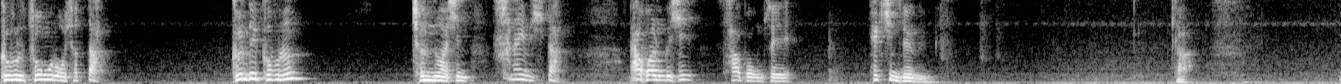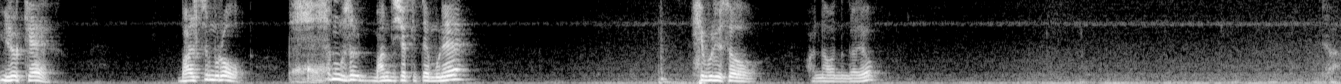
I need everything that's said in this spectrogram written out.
그분은 종으로 오셨다. 그런데 그분은 전능하신 하나님이시다. 라고 하는 것이 사복음서의 핵심 내용입니다. 이렇게 말씀으로 모든 것을 만드셨기 때문에 히브리서 안 나왔는가요? 자,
